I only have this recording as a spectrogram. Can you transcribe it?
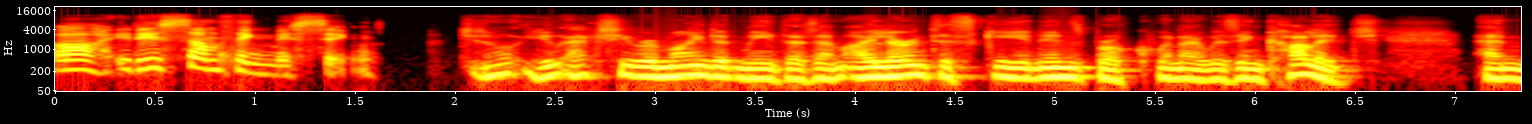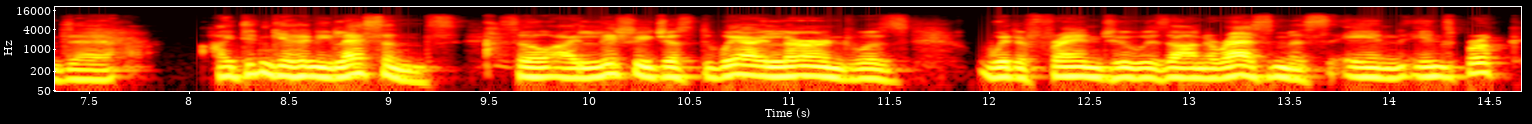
oh it is something missing. Do you know you actually reminded me that um, i learned to ski in innsbruck when i was in college and uh, i didn't get any lessons. So i literally just the way i learned was with a friend who was on erasmus in innsbruck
